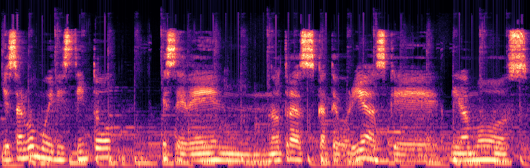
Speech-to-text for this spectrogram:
Y es algo muy distinto que se ve en otras categorías que digamos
